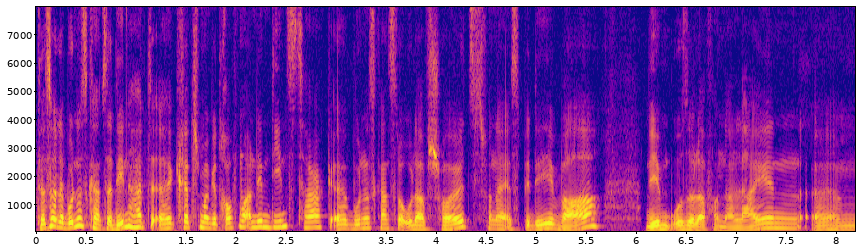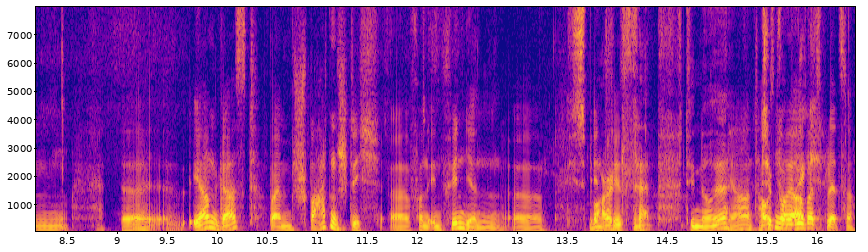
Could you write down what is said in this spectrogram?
Das war der Bundeskanzler. Den hat äh, Kretschmer getroffen an dem Dienstag. Äh, Bundeskanzler Olaf Scholz von der SPD war neben Ursula von der Leyen ähm, äh, Ehrengast beim Spatenstich äh, von Infineon äh, in Smart Dresden. Fab, die neue Ja, tausend neue. Arbeitsplätze.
